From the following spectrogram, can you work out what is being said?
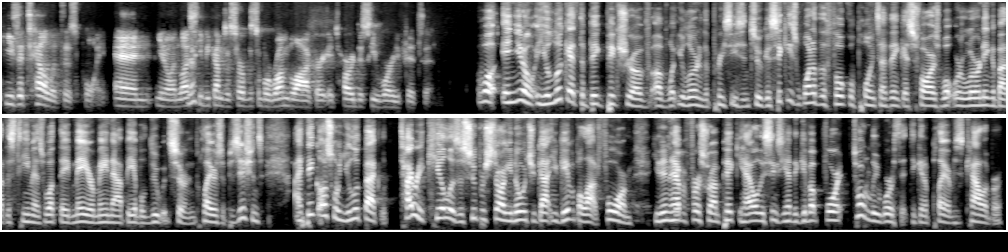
He's a tell at this point. And, you know, unless yeah. he becomes a serviceable run blocker, it's hard to see where he fits in. Well, and you know, you look at the big picture of of what you learned in the preseason too. Gesicki's one of the focal points, I think, as far as what we're learning about this team as what they may or may not be able to do with certain players or positions. I think also when you look back, Tyreek Hill is a superstar. You know what you got. You gave up a lot for him. You didn't have a first round pick. You had all these things you had to give up for it. Totally worth it to get a player of his caliber.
